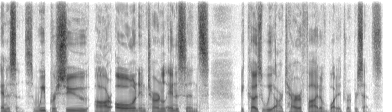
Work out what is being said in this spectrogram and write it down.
innocence. We pursue our own internal innocence because we are terrified of what it represents.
